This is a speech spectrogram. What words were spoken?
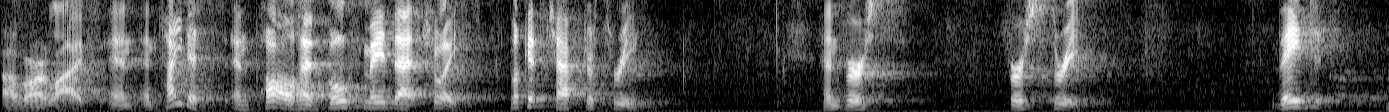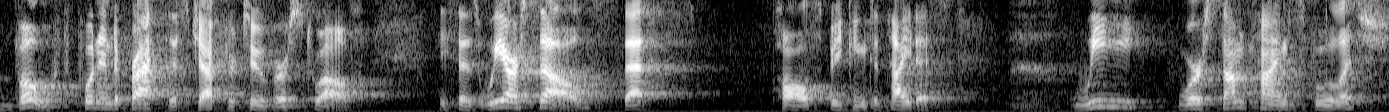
of our lives. And, and Titus and Paul had both made that choice. Look at chapter 3 and verse, verse 3. They both put into practice chapter 2, verse 12. He says, We ourselves, that's Paul speaking to Titus, we were sometimes foolish,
